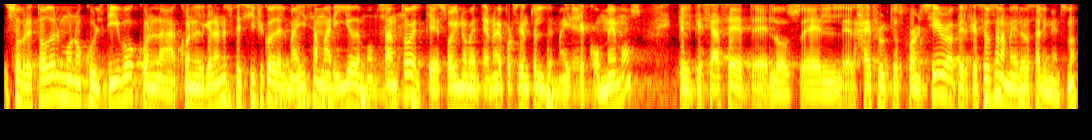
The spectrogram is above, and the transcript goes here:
sobre todo el monocultivo con, la, con el grano específico del maíz amarillo de Monsanto, el que es hoy 99% el de maíz que comemos, el que se hace eh, los, el, high fructose corn syrup, el que se usa en la mayoría de los alimentos, ¿no?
